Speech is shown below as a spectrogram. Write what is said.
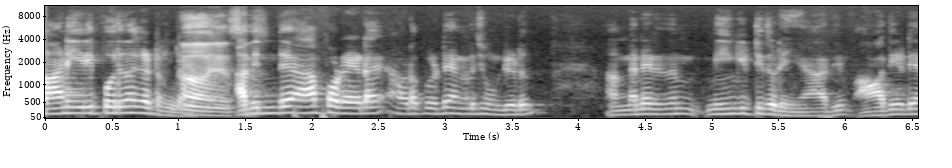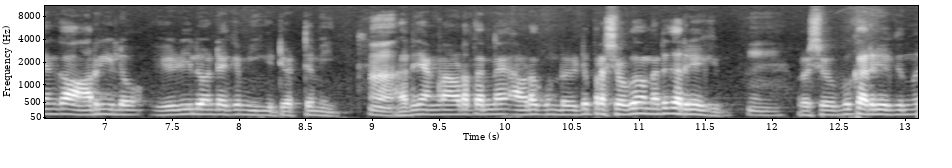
പാണിയേരിപ്പോരുന്ന കേട്ടല്ലോ. അതിന്റെ ആ പുഴയുടെ അവിടെ പോയിട്ട് ഞങ്ങൾ ചൂണ്ടിയിടും. അങ്ങനെ ഇരുന്ന് മീൻ കിട്ടി തുടങ്ങി. ആദ്യം ആദ്യമായിട്ട് ഞങ്ങൾക്ക് ആറ് കിലോ ഏഴ് കിലോന്റെ ഒക്കെ മീൻ കിട്ടി ഒറ്റ മീൻ. അത് ഞങ്ങൾ അവിടെ തന്നെ അവിടെ കൊണ്ടുപോയിട്ട് പ്രശോഭ് നന്നായിട്ട് കറി വെക്കും. പ്രശോഭ് കറി വെക്കുന്നു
